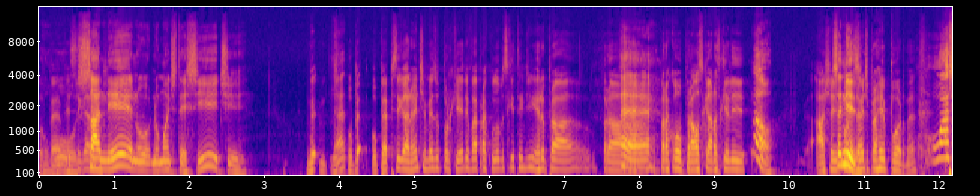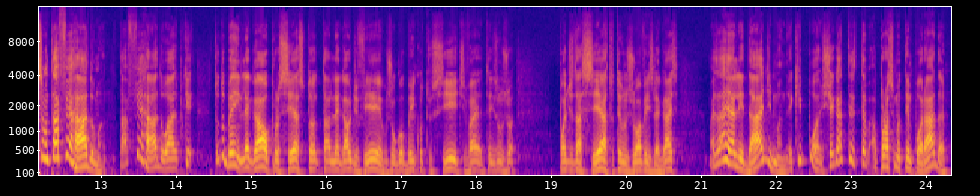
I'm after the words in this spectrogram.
o, Pepe o se garante. Sané no, no Manchester City. Né? O, Pe- o Pepe se garante mesmo porque ele vai pra clubes que tem dinheiro pra, pra, É. pra comprar os caras que ele Não, acha Senise. importante pra repor, né? o Arsenal tá ferrado, mano. Tá ferrado. o Ar- Porque, tudo bem, legal o processo, tá, tá legal de ver, jogou bem contra o City, vai, tem uns, pode dar certo, tem uns jovens legais. Mas a realidade, mano, é que, pô, chegar a, a próxima temporada,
